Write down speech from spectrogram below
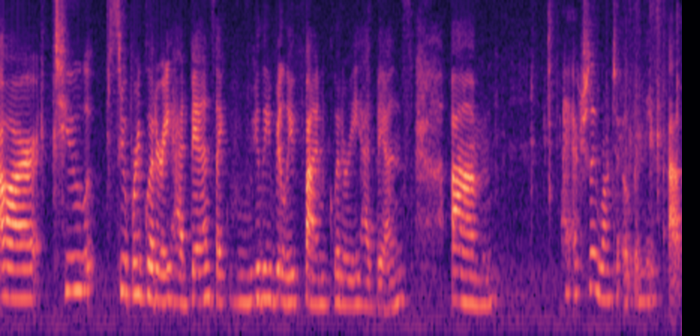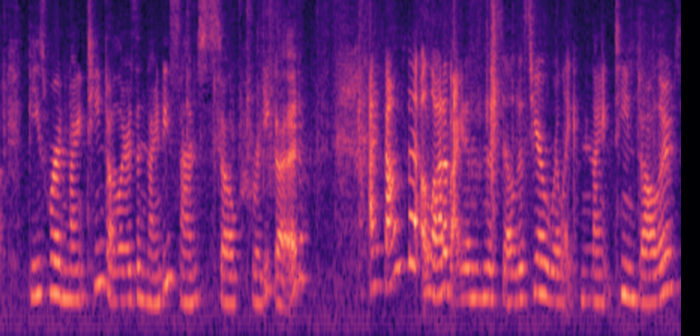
are two super glittery headbands, like really, really fun glittery headbands. Um, I actually want to open these up. These were $19.90, so pretty good. I found that a lot of items in the sale this year were like $19,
